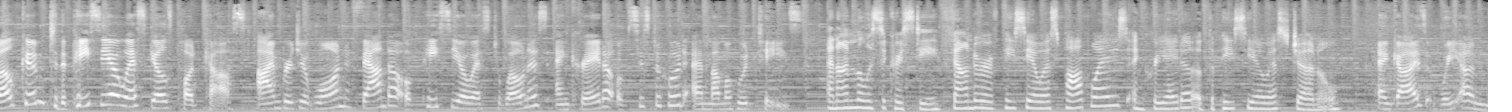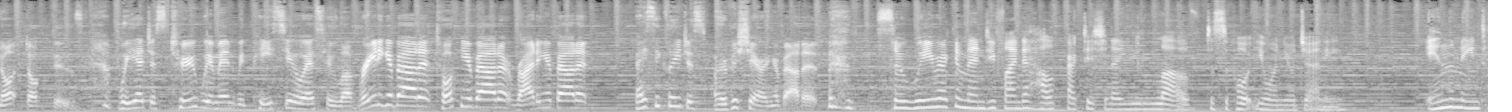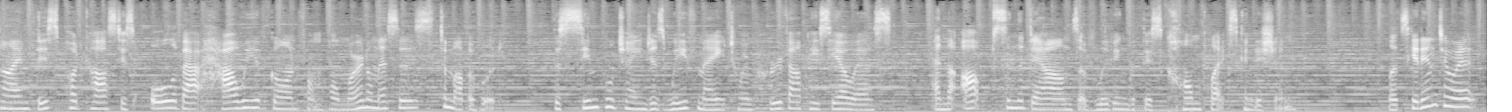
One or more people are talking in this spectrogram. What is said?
Welcome to the PCOS Girls podcast. I'm Bridget Warren, founder of PCOS to Wellness and creator of Sisterhood and Mamahood Teas. And I'm Melissa Christie, founder of PCOS Pathways and creator of the PCOS Journal. And guys, we are not doctors. We are just two women with PCOS who love reading about it, talking about it, writing about it, basically just oversharing about it. so we recommend you find a health practitioner you love to support you on your journey. In the meantime, this podcast is all about how we have gone from hormonal messes to motherhood, the simple changes we've made to improve our PCOS, and the ups and the downs of living with this complex condition. Let's get into it.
